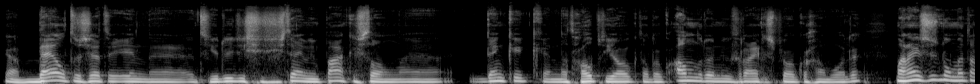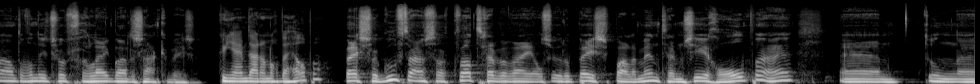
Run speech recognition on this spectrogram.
ja, bijl te zetten in uh, het juridische systeem in Pakistan, uh, denk ik, en dat hoopt hij ook, dat ook anderen nu vrijgesproken gaan worden. Maar hij is dus nog met een aantal van dit soort vergelijkbare zaken bezig. Kun jij hem daar dan nog bij helpen? Bij Sargufta en Sarkwat hebben wij als Europese parlement hem zeer geholpen. Hè. Ehm, toen uh,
